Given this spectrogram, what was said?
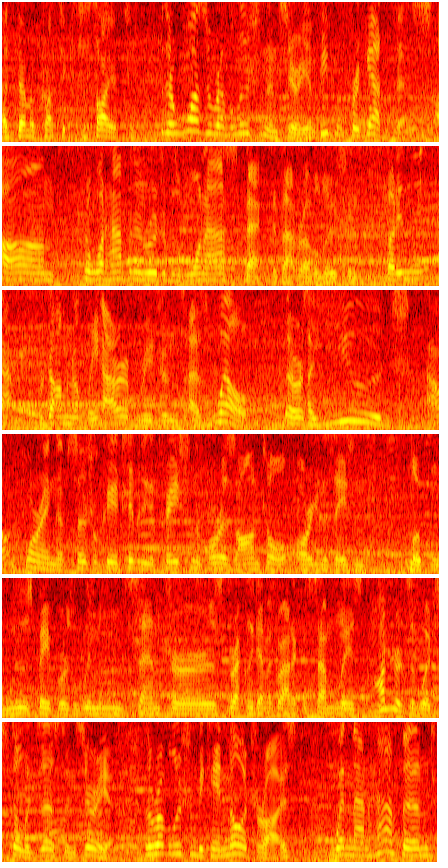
a democratic society. There was a revolution in Syria, and people forget this. Um, you know, what happened in Rojava was one aspect of that revolution, but in the predominantly Arab regions as well, there was a huge outpouring of social creativity, the creation of horizontal organizations, local newspapers, women's centers, directly democratic assemblies, hundreds of which still exist in Syria. The revolution became militarized. When that happened,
